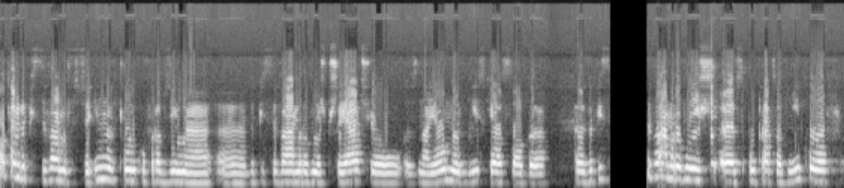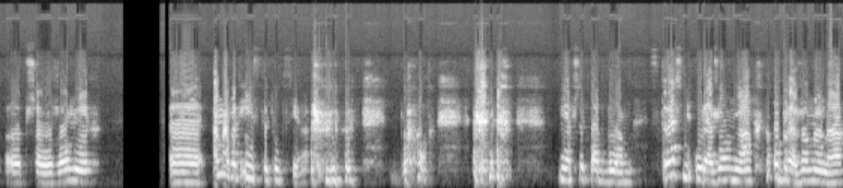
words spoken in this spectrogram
Potem wypisywałam oczywiście innych członków rodziny, e, wypisywałam również przyjaciół, znajomych, bliskie osoby. E, wypisywałam również e, współpracowników, przełożonych, a nawet instytucje, bo na przykład byłam strasznie urażona, obrażona na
